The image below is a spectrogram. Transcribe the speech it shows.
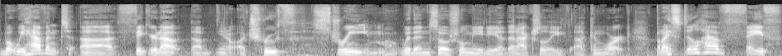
But we haven't uh, figured out a, you know a truth stream within social media that actually uh, can work. But I still have faith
